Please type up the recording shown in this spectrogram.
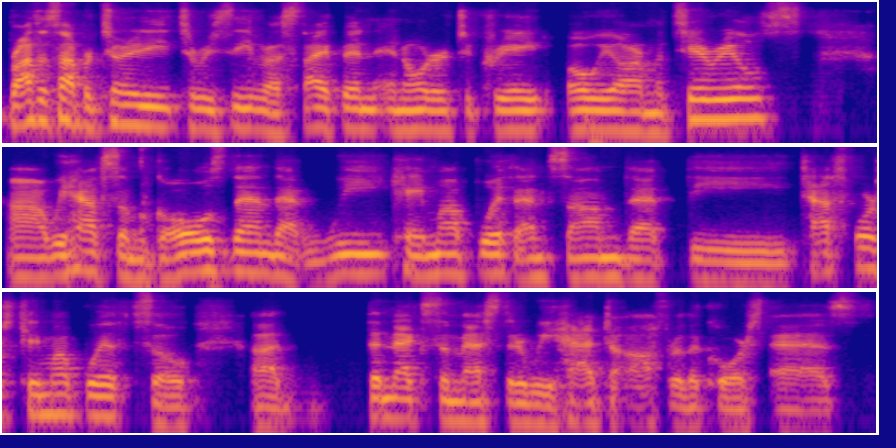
brought this opportunity to receive a stipend in order to create OER materials. Uh, we have some goals then that we came up with and some that the task force came up with. So uh, the next semester we had to offer the course as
